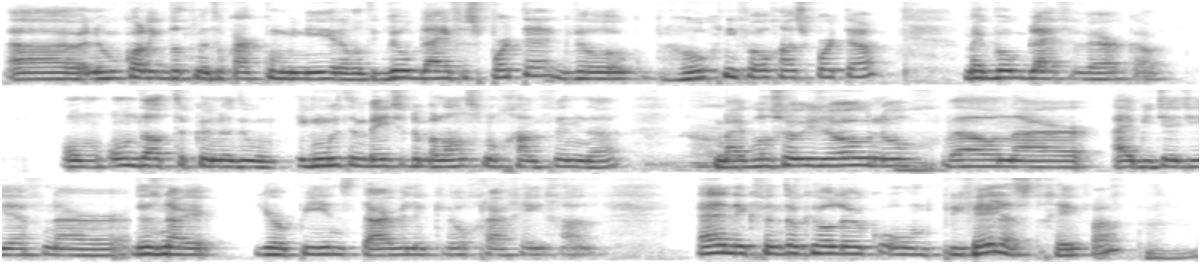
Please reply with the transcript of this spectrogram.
eh, en hoe kan ik dat met elkaar combineren. Want ik wil blijven sporten. Ik wil ook op een hoog niveau gaan sporten. Maar ik wil ook blijven werken. Om, om dat te kunnen doen. Ik moet een beetje de balans nog gaan vinden. Maar ik wil sowieso nog wel naar IBJJF, naar, dus naar Europeans. Daar wil ik heel graag heen gaan. En ik vind het ook heel leuk om privéles te geven. En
